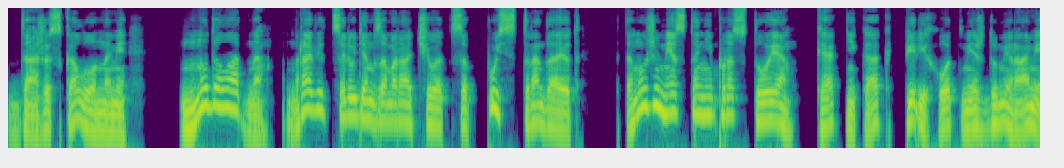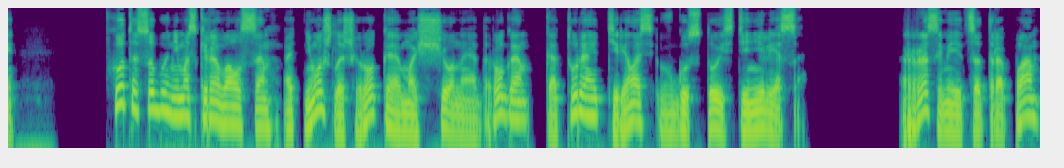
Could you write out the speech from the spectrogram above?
даже с колоннами – ну да ладно, нравится людям заморачиваться, пусть страдают. К тому же место непростое, как-никак переход между мирами. Вход особо не маскировался, от него шла широкая мощеная дорога, которая терялась в густой стене леса. Раз имеется тропа,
